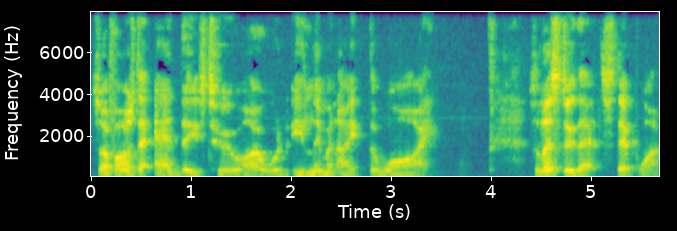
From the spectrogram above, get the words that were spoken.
So if I was to add these two, I would eliminate the y. So let's do that, step 1.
